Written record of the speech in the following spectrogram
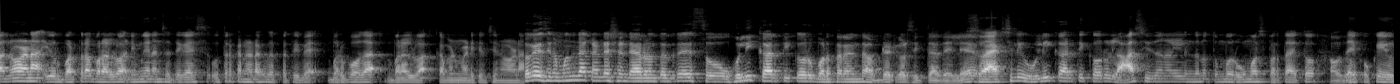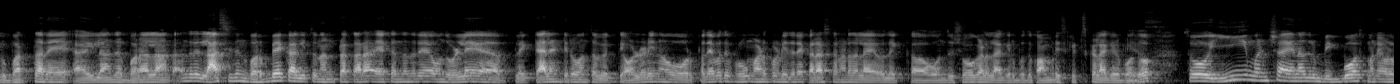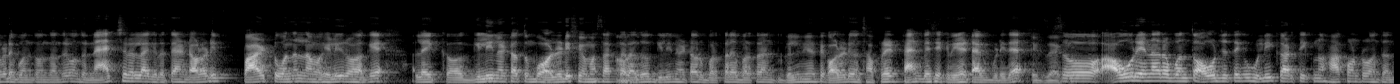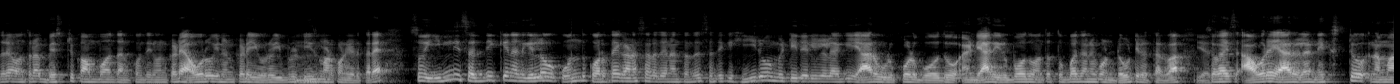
ನೋಡೋಣ ಇವ್ರು ಬರ್ತಾರ ಬರಲ್ವಾ? ನಿಮ್ಗೆ ಅನ್ಸುತ್ತೆ ಗೈಸ್ ಉತ್ತರ ಕರ್ನಾಟಕದ ಪ್ರತಿಭೆ ಬರ್ಬೋದಾ ಬರಲ್ವಾ? ಕಮೆಂಟ್ ಮಾಡಿ ತಿಳಿಸಿ ನೋಡೋಣ. ಗೈಸ್ ಇನ್ನು ಮುಂದಿನ ಕಂಟೆಸ್ಟೆಂಟ್ ಯಾರು ಅಂತಂದ್ರೆ ಸೊ ಹುಲಿ ಕಾರ್ತಿಕ್ ಅವರು ಬರ್ತಾರೆ ಅಂತ ಅಪ್ಡೇಟ್ಗಳು ಸಿಗ್ತಾ ಇದೆ ಇಲ್ಲಿ. ಸೊ ಆಕ್ಚುಲಿ ಹುಲಿ ಕಾರ್ತಿಕ್ ಅವರು ಲಾಸ್ಟ್ ಸೀಸನ್ ಅಲ್ಲಿಂದನೂ ತುಂಬಾ ರೂಮರ್ಸ್ ಬರ್ತಾ ಇತ್ತು. ಲೈಕ್ ಓಕೆ ಇವ್ರು ಬರ್ತಾರೆ ಇಲ್ಲ ಅಂದ್ರೆ ಬರಲ್ಲ ಅಂತ. ಅಂದ್ರೆ ಲಾಸ್ಟ್ ಸೀಸನ್ ಬರ್ಬೇಕಾಗಿತ್ತು ನನ್ನ ಪ್ರಕಾರ. ಯಾಕಂತಂದ್ರೆ ಒಂದು ಒಳ್ಳೆ ಲೈಕ್ ಟ್ಯಾಲೆಂಟ್ ಇರುವಂತ ವ್ಯಕ್ತಿ. ಆಲ್ರೆಡಿ ನಾವು ಅವ್ರು ಪದೇ ಪದೇ ಪ್ರೂವ್ ಮಾಡ್ಕೊಂಡಿದ್ದಾರೆ. ಕಲರ್ಸ್ ಕನ್ನಡದಲ್ಲಿ ಲೈಕ್ ಒಂದು ಶೋಗಳಾಗಿರ್ಬೋದು ಕಾಮಿಡಿ ಸ್ಕಿಟ್ಸ್ಗಳಾಗಿರ್ಬೋದು ಸೊ ಈ ಮನುಷ್ಯ ಏನಾದರೂ ಬಿಗ್ ಬಾಸ್ ಮನೆ ಒಳಗಡೆ ಬಂತು ಅಂತಂದ್ರೆ ಒಂದು ನ್ಯಾಚುರಲ್ ಆಗಿರುತ್ತೆ ಅಂಡ್ ಆಲ್ರೆಡಿ ಪಾರ್ಟ್ ಒನ್ ಅಲ್ಲಿ ನಾವು ಹೇಳಿರೋ ಹಾಗೆ ಲೈಕ್ ಗಿಲಿ ನಟ ತುಂಬಾ ಆಲ್ರೆಡಿ ಫೇಮಸ್ ಆಗ್ತಾರೆ ಅದು ಗಿಲಿ ನಟ ಅವ್ರು ಬರ್ತಾರೆ ಬರ್ತಾರೆ ಅಂತ ಗಿಲಿ ನಟಕ್ಕೆ ಆಲ್ರೆಡಿ ಒಂದು ಸಪ್ರೇಟ್ ಫ್ಯಾನ್ ಬೇಸೇ ಕ್ರಿಯೇಟ್ ಆಗಿಬಿಟ್ಟಿದೆ. ಸೊ ಅವ್ರು ಏನಾರು ಬಂತು ಅವ್ರ ಜೊತೆಗೆ ಹುಲಿ ಕಾರ್ತಿಕ್ನು ಹಾಕೊಂಡ್ರು ಅಂತಂದ್ರೆ ಒಂಥರ ಬೆಸ್ಟ್ ಕಾಂಬೋ ಅಂತ ಅನ್ಕೊಂತೀನಿ. ಒಂದ್ ಕಡೆ ಅವರು ಇನ್ನೊಂದ್ ಕಡೆ ಇವರು ಇಬ್ರು ಟೀಸ್ ಮಾಡ್ಕೊಂಡಿರ್ತಾರೆ. ಸೊ ಇಲ್ಲಿ ಸದ್ಯಕ್ಕೆ ನನಗೆಲ್ಲೋ ಒಂದು ಕೊರತೆ ಕಾಣಿಸ್ತಾರ ಏನಂತಂದ್ರೆ ಸದ್ಯಕ್ಕೆ ಹೀರೋ ಮೆಟೀರಿಯಲ್ಗಳಾಗಿ ಯಾರು ಉಳ್ಕೊಳ್ಬಹುದು ಅಂಡ್ ಯಾರು ಇರ್ಬೋದು ಅಂತ ತುಂಬಾ ಜನಕ್ಕೆ ಒಂದು ಡೌಟ್ ಇರುತ್ತಲ್ವಾ? ಸೊ ಗೈಸ್ ಅವರೇ ಯಾರು ಇಲ್ಲ ನೆಕ್ಸ್ಟ್ ನಮ್ಮ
